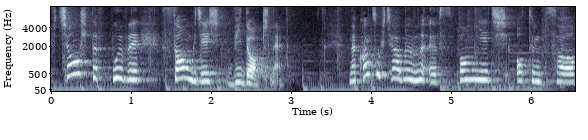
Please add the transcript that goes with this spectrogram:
wciąż te wpływy są gdzieś widoczne. Na końcu chciałabym e, wspomnieć o tym, co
